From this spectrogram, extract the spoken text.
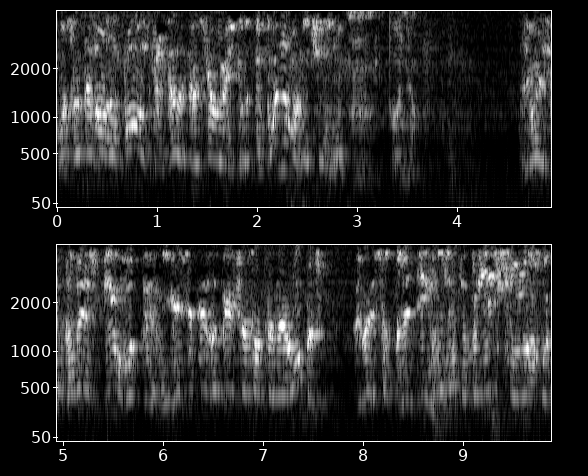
Оце ти должен повністю зробити красиве відео. Ти поняв мене чи ні? М, Поняв. Є пів години. Якщо ти за півчаса це не робиш, дивися, блядіно, я тебе лічно нахуй,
